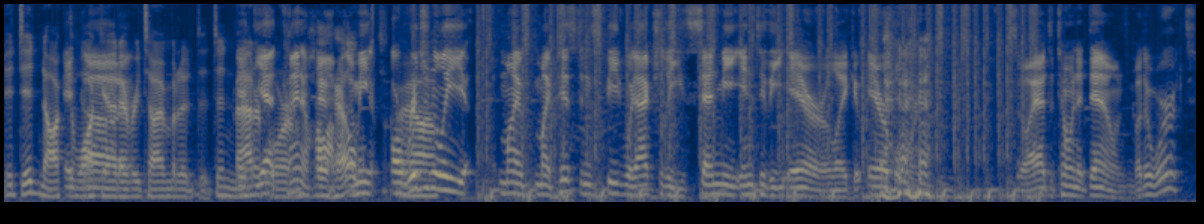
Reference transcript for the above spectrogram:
It did knock the It, walk out uh, every time, but it, it didn't It- matter yeah, for it him. kind of hopped. I mean, helped. originally my my piston speed would actually send me into the air, like airborne. so I had to tone it down, but it worked.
